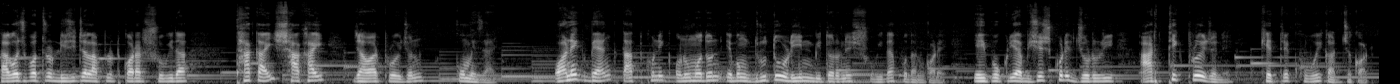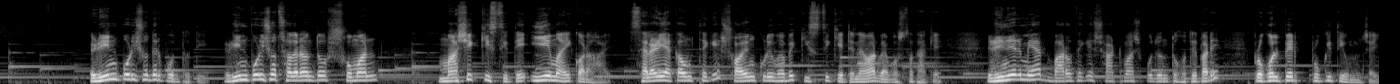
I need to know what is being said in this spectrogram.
কাগজপত্র ডিজিটাল আপলোড করার সুবিধা থাকায় শাখায় যাওয়ার প্রয়োজন কমে যায়। অনেক ব্যাংক তাৎক্ষণিক অনুমোদন এবং দ্রুত ঋণ বিতরণের সুবিধা প্রদান করে। এই প্রক্রিয়া বিশেষ করে জরুরি আর্থিক প্রয়োজনে ক্ষেত্রে খুবই কার্যকর। ঋণ পরিশোধের পদ্ধতি। ঋণ পরিশোধ সাধারণত সমান মাসিক কিস্তিতে ইএমআই করা হয়। স্যালারি অ্যাকাউন্ট থেকে স্বয়ংক্রিয়ভাবে কিস্তি কেটে নেওয়ার ব্যবস্থা থাকে। ঋণের মেয়াদ বারো থেকে ষাট মাস পর্যন্ত হতে পারে প্রকল্পের প্রকৃতি অনুযায়ী।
